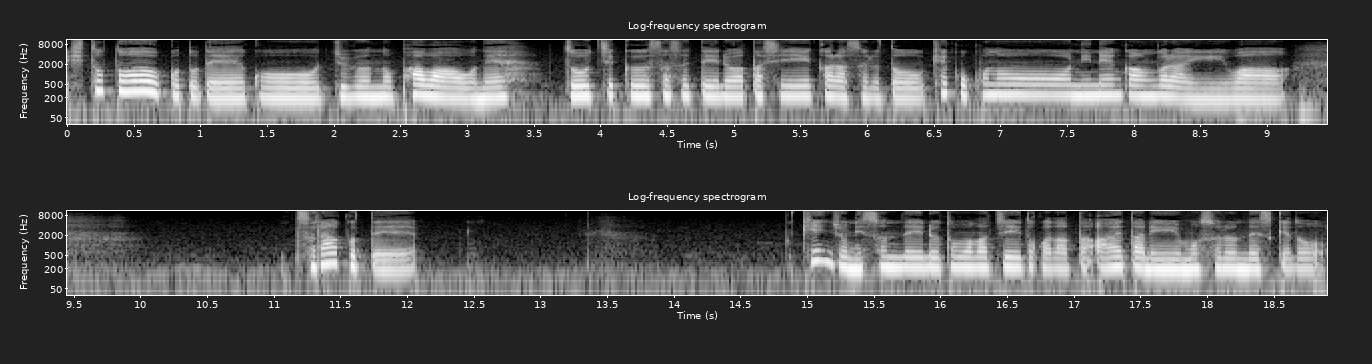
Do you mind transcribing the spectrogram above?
人と会うことでこう自分のパワーをね増築させている私からすると結構この2年間ぐらいは辛くて近所に住んでいる友達とかだったら会えたりもするんですけど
